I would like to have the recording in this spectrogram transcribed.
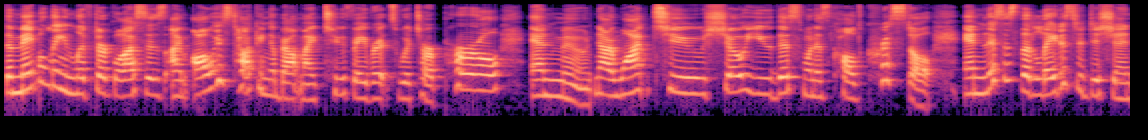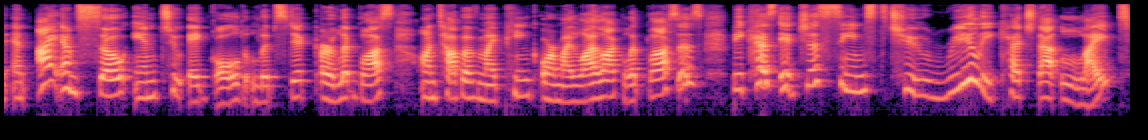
The Maybelline lifter glosses, I'm always talking about my two favorites, which are Pearl and Moon. Now I want to show you, this one is called Crystal, and this is the latest edition, and I am so into a gold lipstick or lip gloss on top of my pink or my lilac lip glosses because it just seems to really catch that light,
